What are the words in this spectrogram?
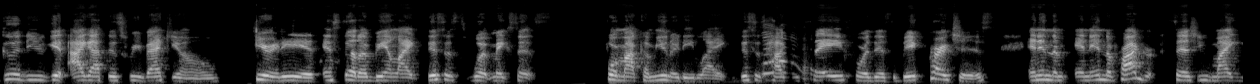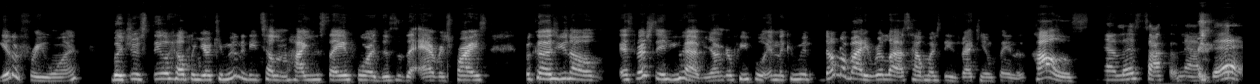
good do you get? I got this free vacuum. Here it is. Instead of being like, this is what makes sense for my community. Like this is how you save for this big purchase. And in the and in the process, you might get a free one but you're still helping your community tell them how you save for it. This is the average price. Because you know especially if you have younger people in the community don't nobody realize how much these vacuum cleaners cost. Now let's talk now that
